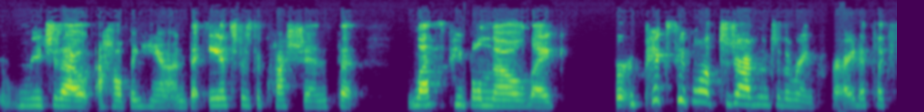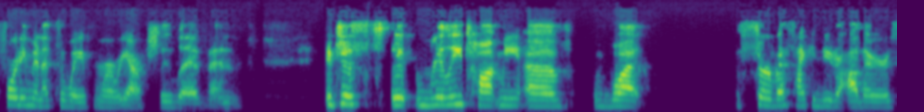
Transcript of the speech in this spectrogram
reaches out a helping hand, that answers the questions, that lets people know, like, or picks people up to drive them to the rink, right? It's like 40 minutes away from where we actually live. And it just, it really taught me of what service I can do to others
